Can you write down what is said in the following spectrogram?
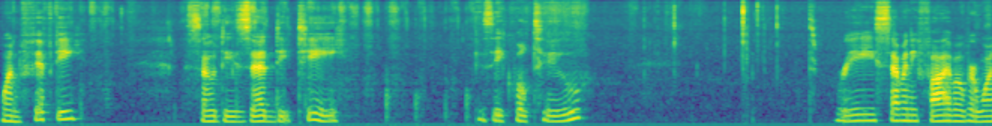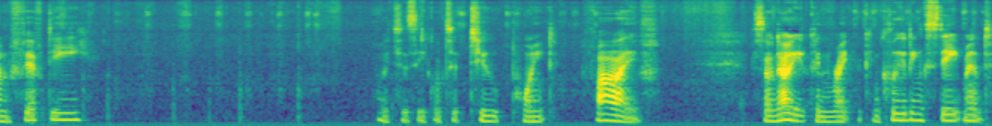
150 so dz dt is equal to 375 over 150, which is equal to 2.5. So now you can write the concluding statement.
